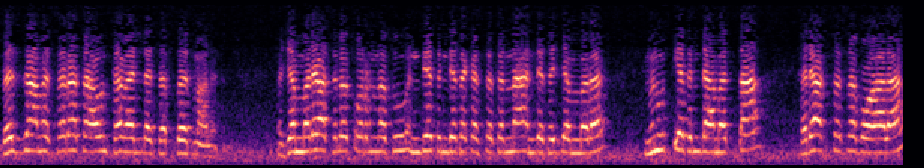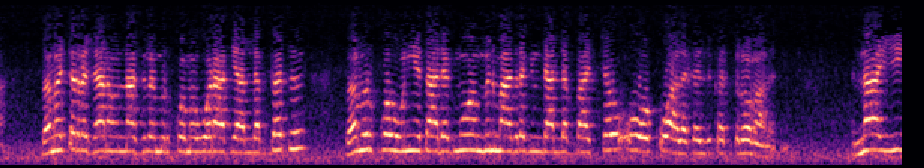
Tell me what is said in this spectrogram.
በዛ መሰረት አሁን ተመለሰበት ማለት ነው። መጀመሪያ ስለ ጦርነቱ እንዴት እንደተከሰተና እንደተጀመረ ምን ውጤት እንዳመጣ ተዳሰሰ በኋላ በመጨረሻ ነውና ስለ ምርኮ መወራት ያለበት በምርኮ ሁኔታ ደግሞ ምን ማድረግ እንዳለባቸው እወቁ አለ ከዚህ ቀጥሎ ማለት ነው። እና ይህ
